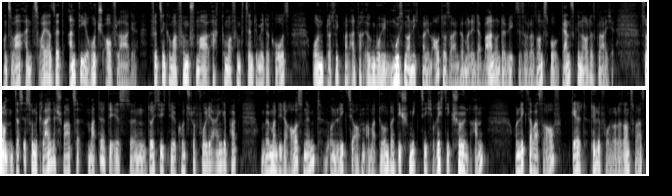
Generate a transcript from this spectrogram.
Und zwar ein Zweierset Anti-Rutschauflage. 14,5 mal 8,5 Zentimeter groß. Und das legt man einfach irgendwo hin. Muss noch nicht mal im Auto sein, wenn man in der Bahn unterwegs ist oder sonst wo. Ganz genau das Gleiche. So, das ist so eine kleine schwarze Matte, die ist in durchsichtige Kunststofffolie eingepackt. Und wenn man die da rausnimmt und legt sie auf dem Armaturenbrett, die schmiegt sich richtig schön an und legt da was drauf, Geld, Telefon oder sonst was,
